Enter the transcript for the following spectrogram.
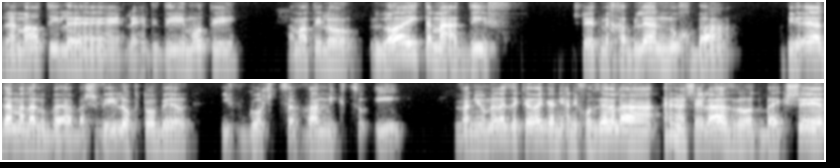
ואמרתי לידידי מוטי, אמרתי לו, לא היית מעדיף שאת מחבלי הנוח'בה, פראי אדם הללו בשביעי לאוקטובר, יפגוש צבא מקצועי? ואני אומר את זה כרגע, אני, אני חוזר לשאלה הזאת בהקשר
